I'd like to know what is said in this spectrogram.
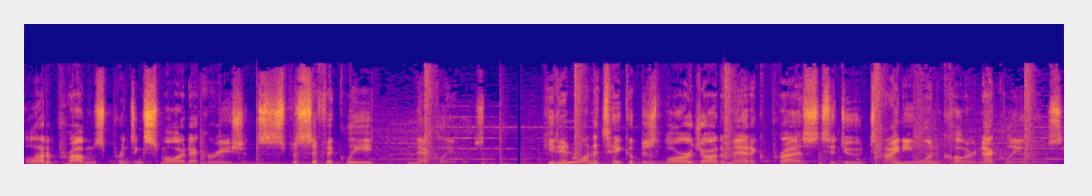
a lot of problems printing smaller decorations, specifically neck labels. He didn't want to take up his large automatic press to do tiny one color neck labels,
